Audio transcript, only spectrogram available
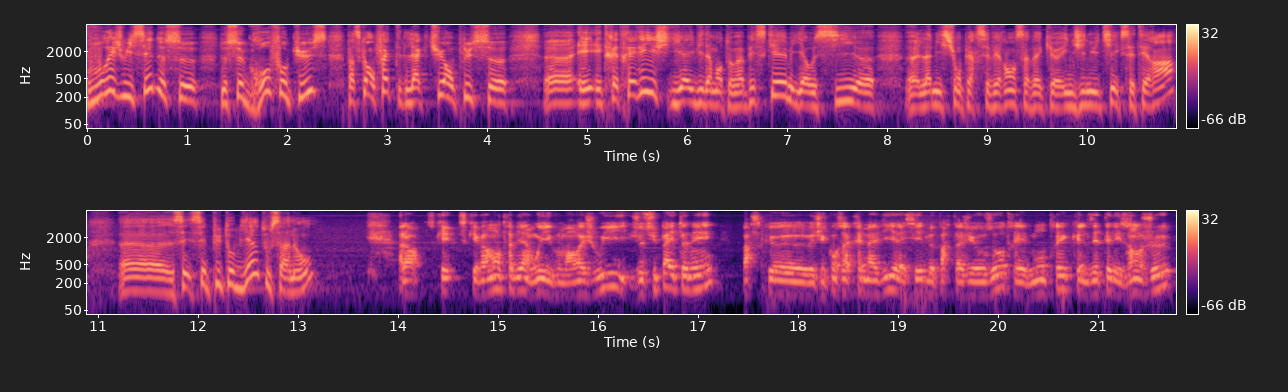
vous vous réjouissez de ce, de ce gros focus? Parce qu'en fait, l'actu, en plus euh, est, très très riche. Il y a évidemment Thomas Pesquet, mais il y a aussi euh, euh, la mission Persévérance avec Ingenuity, etc. c'est plutôt bien tout ça, non? Alors, ce qui, est, vraiment très bien, oui, vous m'en réjouis. Je ne suis pas étonné parce que j'ai consacré ma vie à essayer de le partager aux autres et montrer quels étaient les enjeux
